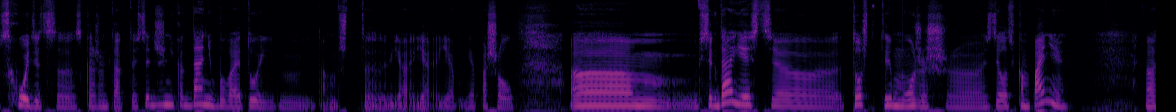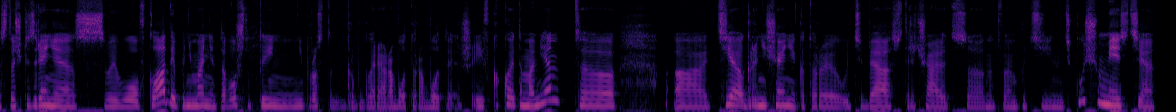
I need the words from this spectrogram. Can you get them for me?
сходятся, скажем так. То есть это же никогда не бывает, ой, там что я, я, я, я пошел. Всегда есть э, то, что ты можешь сделать в компании, Э, с точки зрения своего вклада и понимания того, что ты не просто, грубо говоря, работу работаешь. И в какой-то момент э, э, те ограничения, которые у тебя встречаются на твоем пути на текущем месте,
